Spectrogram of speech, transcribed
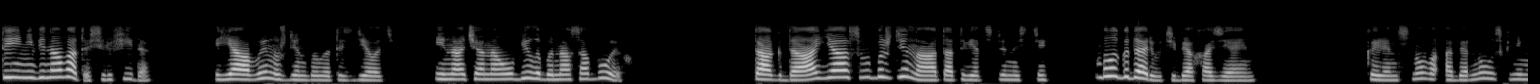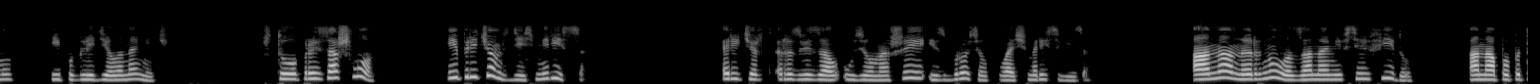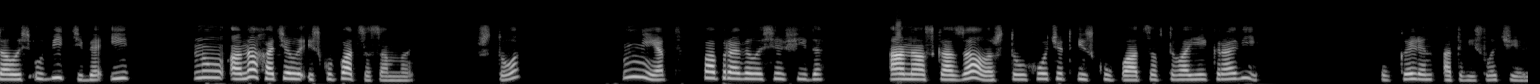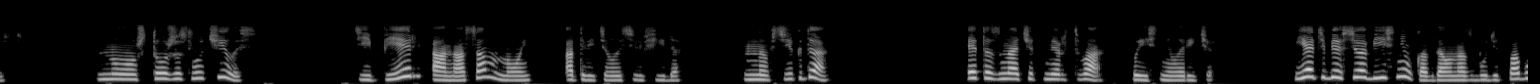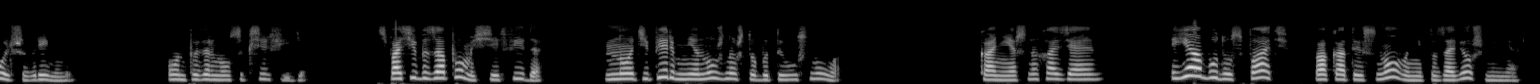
Ты не виновата, Сильфида. Я вынужден был это сделать, иначе она убила бы нас обоих. Тогда я освобождена от ответственности. Благодарю тебя, хозяин. Кэлен снова обернулась к нему и поглядела на меч. Что произошло? И при чем здесь Мирисса? Ричард развязал узел на шее и сбросил плащ Марисвиза. Она нырнула за нами в Сильфиду. Она попыталась убить тебя и... Ну, она хотела искупаться со мной. Что? Нет, поправила Сильфида. Она сказала, что хочет искупаться в твоей крови. У Кэлен отвисла челюсть. Но что же случилось? Теперь она со мной ответила Сильфида. Навсегда. Это значит мертва, пояснила Ричард. Я тебе все объясню, когда у нас будет побольше времени. Он повернулся к Сильфиде. Спасибо за помощь, Сильфида. Но теперь мне нужно, чтобы ты уснула. Конечно, хозяин. Я буду спать, пока ты снова не позовешь меня.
